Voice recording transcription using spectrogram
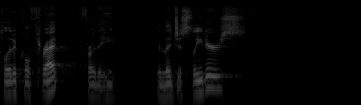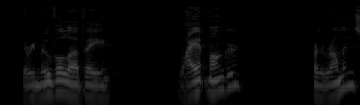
political threat for the religious leaders, the removal of a riot monger for the Romans.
